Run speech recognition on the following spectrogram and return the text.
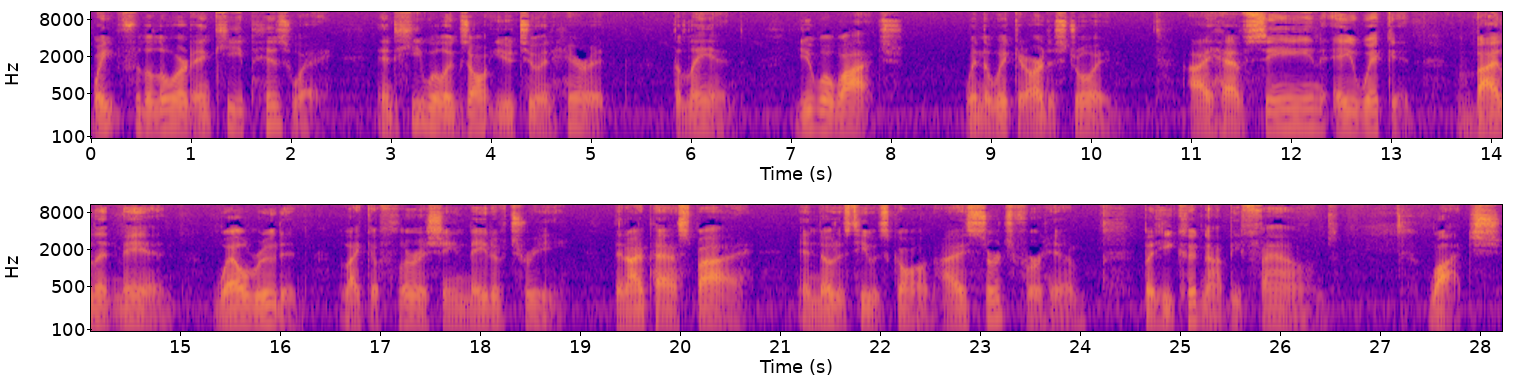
Wait for the Lord and keep his way, and he will exalt you to inherit the land. You will watch when the wicked are destroyed. I have seen a wicked, violent man, well rooted, like a flourishing native tree. Then I passed by and noticed he was gone. I searched for him, but he could not be found. Watch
